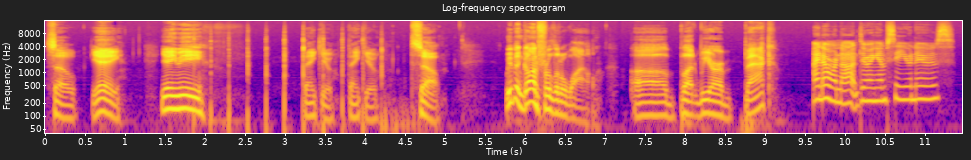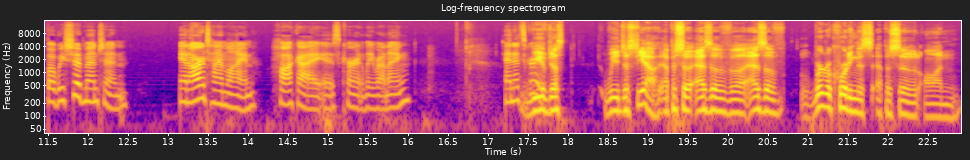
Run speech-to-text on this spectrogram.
So, yay, yay me! Thank you, thank you. So, we've been gone for a little while, uh, but we are back I know we're not doing MCU news, but we should mention in our timeline, Hawkeye is currently running. And it's great. We have just we just yeah episode as of uh, as of we're recording this episode on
